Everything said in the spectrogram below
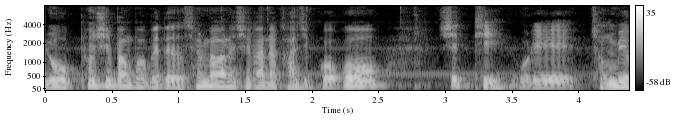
요 표시 방법에 대해서 설명하는 시간을 가질 거고, CT, 우리 정밀,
